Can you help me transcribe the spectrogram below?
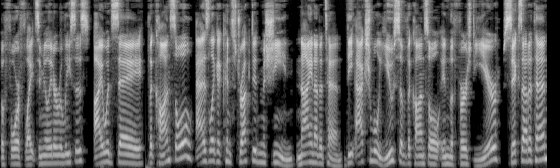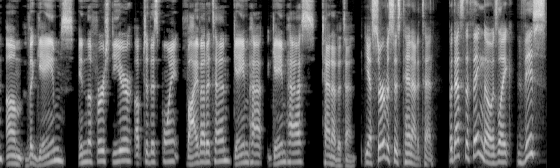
before Flight Simulator releases, I would say the console as like a constructed machine, 9 out of 10. The actual use of the console in the first year, 6 out of 10. Um the games in the first year up to this point, 5 out of 10. Game pa- Game Pass, 10 out of 10. Yeah, services 10 out of 10. But that's the thing though, is like this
